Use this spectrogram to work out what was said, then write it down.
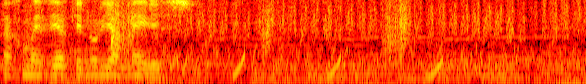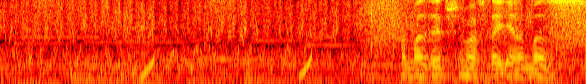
Έχουμε δύο καινούρια mails. Θα μαζέψουμε αυτά για να μας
